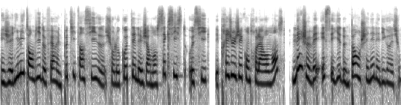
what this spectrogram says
Et j'ai limite envie de faire une petite incise sur le côté légèrement sexiste aussi des préjugés contre la romance, mais je vais essayer de ne pas enchaîner les digressions.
